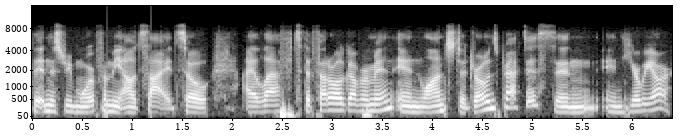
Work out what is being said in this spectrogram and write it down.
the industry more from the outside. So I left the federal government and launched a drones practice and and here we are.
